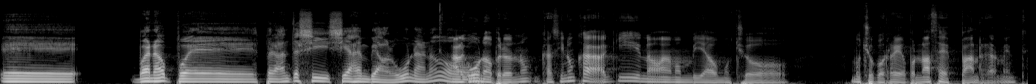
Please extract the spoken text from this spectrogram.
Eh, bueno, pues. Pero antes sí, sí has enviado alguna, ¿no? Alguno, pero no- casi nunca aquí no hemos enviado mucho mucho correo, por no hacer spam realmente.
